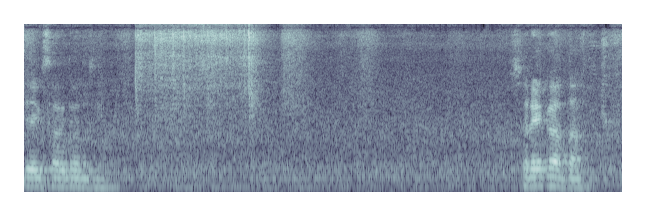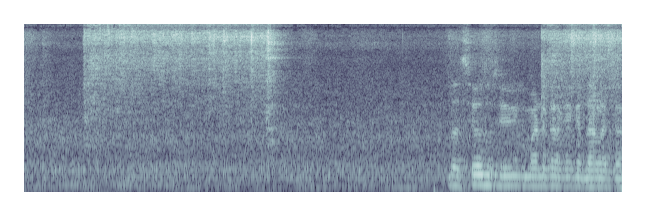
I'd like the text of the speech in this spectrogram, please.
ਦੇਖ ਸਕਦੇ ਹੋ ਤੁਸੀਂ। ਸਰੇ ਕਰਦਾ। ਦੱਸਿਓ ਤੁਸੀਂ ਵੀ ਕਮੈਂਟ ਕਰਕੇ ਕਿਦਾਂ ਲੱਗਾ।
